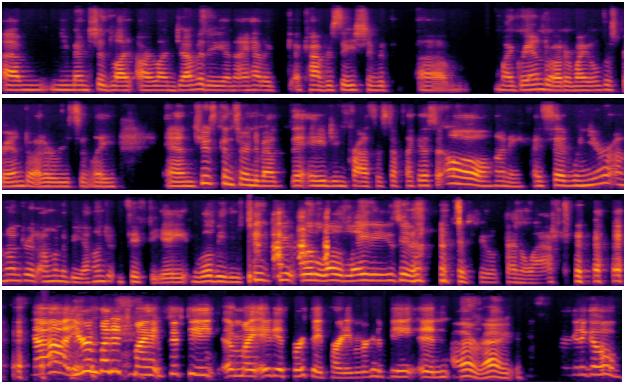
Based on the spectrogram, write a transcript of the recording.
um, you mentioned our longevity, and I had a, a conversation with um, my granddaughter, my oldest granddaughter, recently, and she was concerned about the aging process, stuff like this. Oh, honey, I said, when you're 100, I'm going to be 158. We'll be these two cute little old ladies, you know. she kind of laughed. yeah, you're invited to my 50, uh, my 80th birthday party. We're going to be in. All right. We're gonna go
